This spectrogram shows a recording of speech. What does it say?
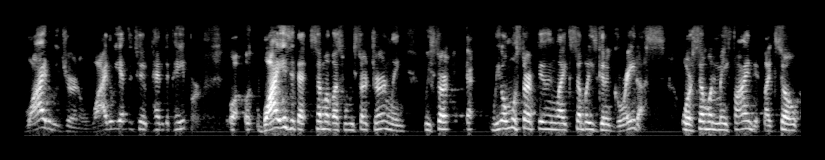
why do we journal? Why do we have to turn pen to paper? Why is it that some of us, when we start journaling, we start we almost start feeling like somebody's going to grade us or someone may find it. Like so,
